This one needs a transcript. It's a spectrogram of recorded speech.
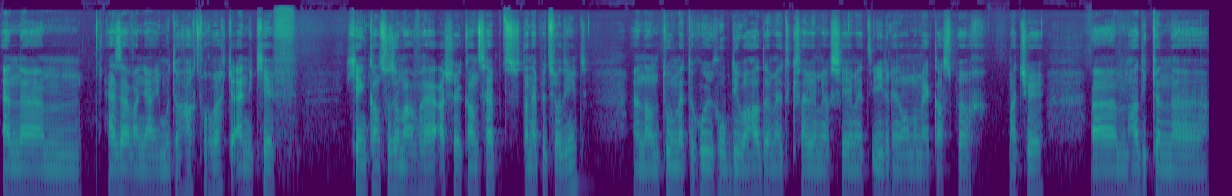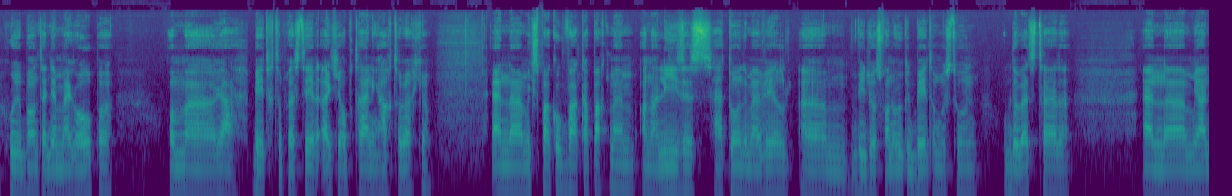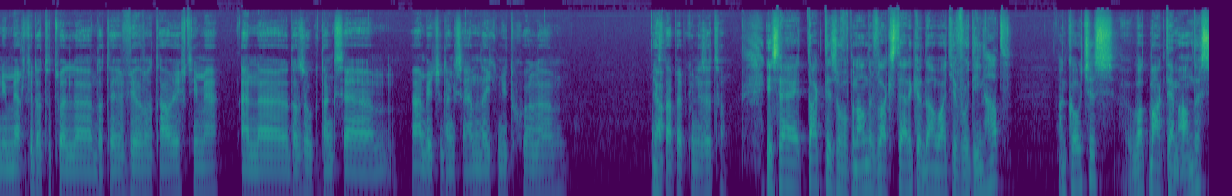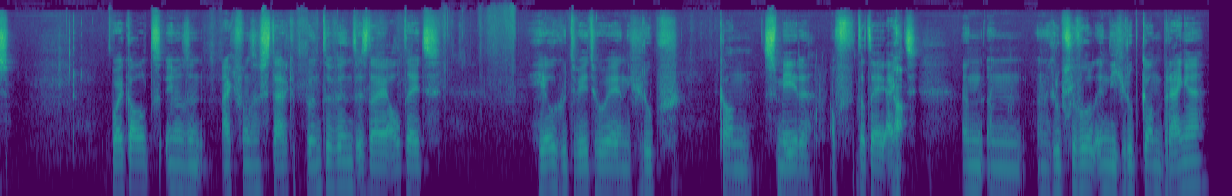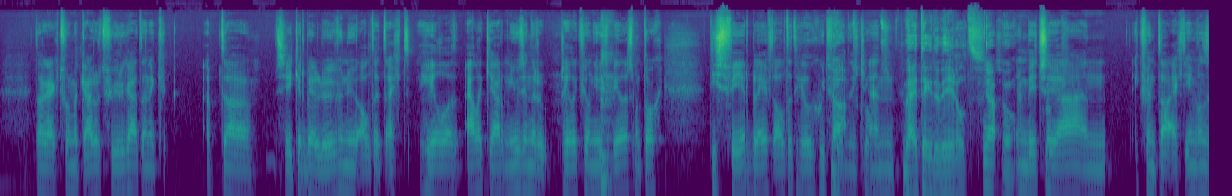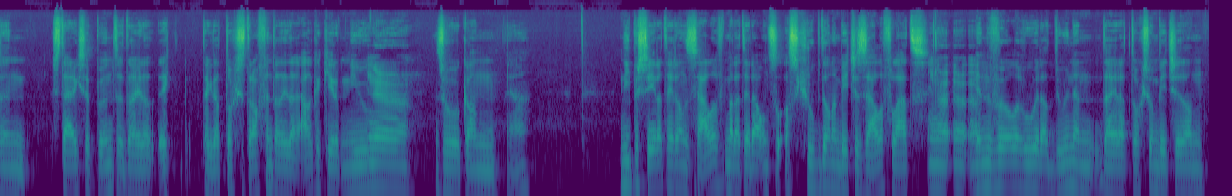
En ehm, hij zei van ja, je moet er hard voor werken en ik geef geen kansen zomaar vrij. Als je een kans hebt, dan heb je het verdiend. En dan toen met de goede groep die we hadden, met Xavier Mercier, met iedereen onder mij, Casper, Mathieu, ehm, had ik een eh, goede band en die mij geholpen om eh, ja, beter te presteren, elke keer op training hard te werken. En ehm, ik sprak ook vaak apart met hem, analyses. Hij toonde mij veel ehm, video's van hoe ik het beter moest doen op de wedstrijden. En ja, nu merk je dat, het wel, eh, dat hij veel vertrouwen heeft in mij. En dat is ook dankzij, een beetje dankzij hem dat ik nu toch wel een Ja. stap heb kunnen zetten. Is hij tactisch of op een ander vlak sterker dan wat je voordien had aan coaches? Wat maakt hem anders? Wat ik altijd een van zijn, echt van zijn sterke punten vind, is dat hij altijd heel goed weet hoe hij een groep kan smeren. Of dat hij echt een, een, een groepsgevoel in die groep kan brengen. Dat je echt voor elkaar door het vuur gaat. En ik heb dat zeker bij Leuven nu altijd echt heel... Elk jaar opnieuw zijn er redelijk veel nieuwe spelers, maar toch, die sfeer blijft altijd heel goed, Ja, vind ik. klopt. En Wij tegen de wereld. Ja. Zo. een beetje, ja. En ik vind dat echt een van zijn sterkste punten. Dat, je dat, ik, dat ik dat toch straf vind dat hij dat elke keer opnieuw Ja, zo kan... Ja. Niet per se dat hij dan zelf, maar dat hij dat ons als groep dan een beetje zelf laat ja, ja, ja. invullen hoe we dat doen. En dat je dat toch zo'n beetje dan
